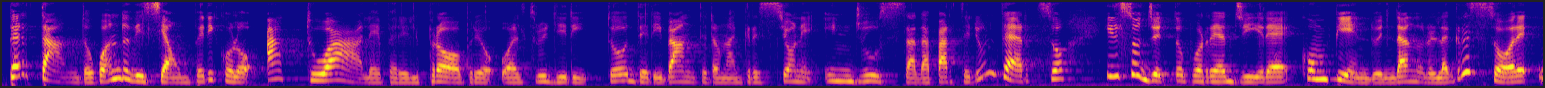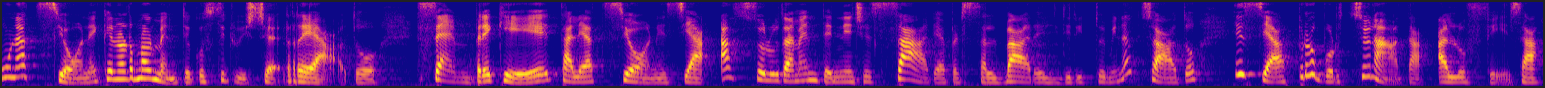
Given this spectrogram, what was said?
Pertanto, quando vi sia un pericolo attuale per il proprio o altrui diritto, derivante da un'aggressione ingiusta da parte di un terzo, il soggetto può reagire compiendo in danno dell'aggressore un'azione che normalmente costituisce reato, sempre che tale azione sia assolutamente necessaria per salvare il diritto minacciato minacciato e sia proporzionata all'offesa.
